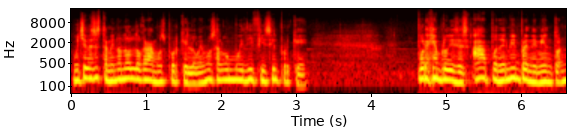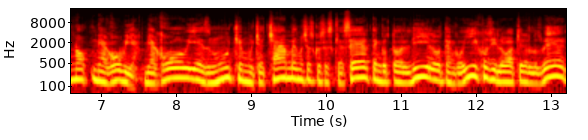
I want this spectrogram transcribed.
muchas veces también no lo logramos porque lo vemos algo muy difícil porque, por ejemplo, dices, ah, poner mi emprendimiento, no, me agobia, me agobia, es mucha, mucha chamba, es muchas cosas que hacer, tengo todo el día, luego tengo hijos y luego aquí los veo.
